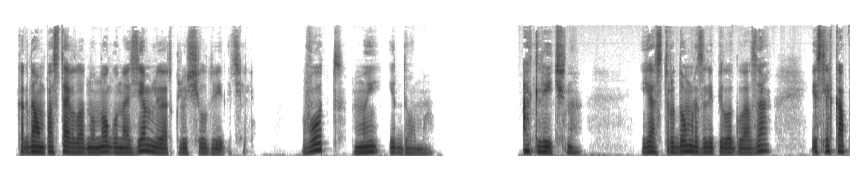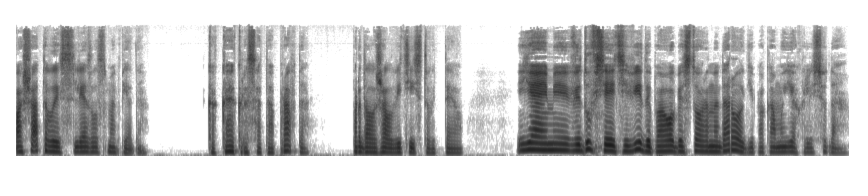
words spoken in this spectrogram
когда он поставил одну ногу на землю и отключил двигатель. Вот мы и дома. Отлично. Я с трудом разлепила глаза и, слегка пошатываясь, слезла с мопеда. «Какая красота, правда?» — продолжал витийствовать Тео. Я имею в виду все эти виды по обе стороны дороги, пока мы ехали сюда.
